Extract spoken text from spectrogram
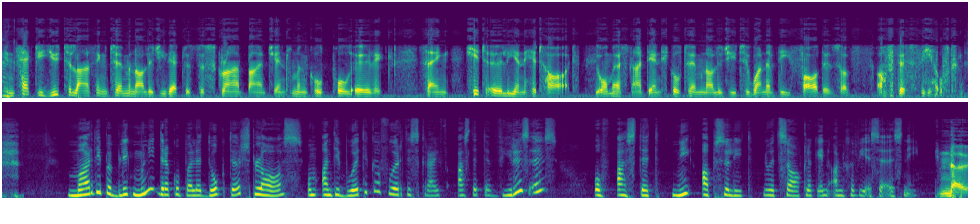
In fact, you're utilizing terminology that was described by a gentleman called Paul Ehrlich, saying hit early and hit hard. Almost identical terminology to one of the fathers of, of this field. Maar die publiek moenie druk op hulle dokters plaas om antibiotika voor te skryf as dit 'n virus is of as dit nie absoluut noodsaaklik en aangewese is nie. No,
